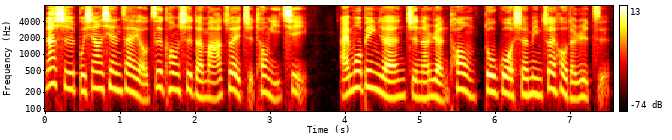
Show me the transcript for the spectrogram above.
那时不像现在有自控式的麻醉止痛仪器，癌末病人只能忍痛度过生命最后的日子。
